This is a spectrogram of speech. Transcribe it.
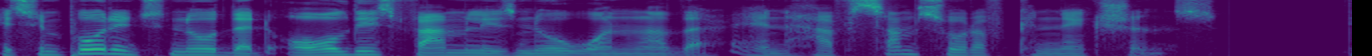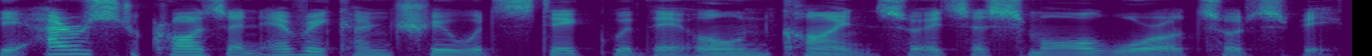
It's important to note that all these families know one another and have some sort of connections. The aristocrats in every country would stick with their own kind, so it's a small world, so to speak.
